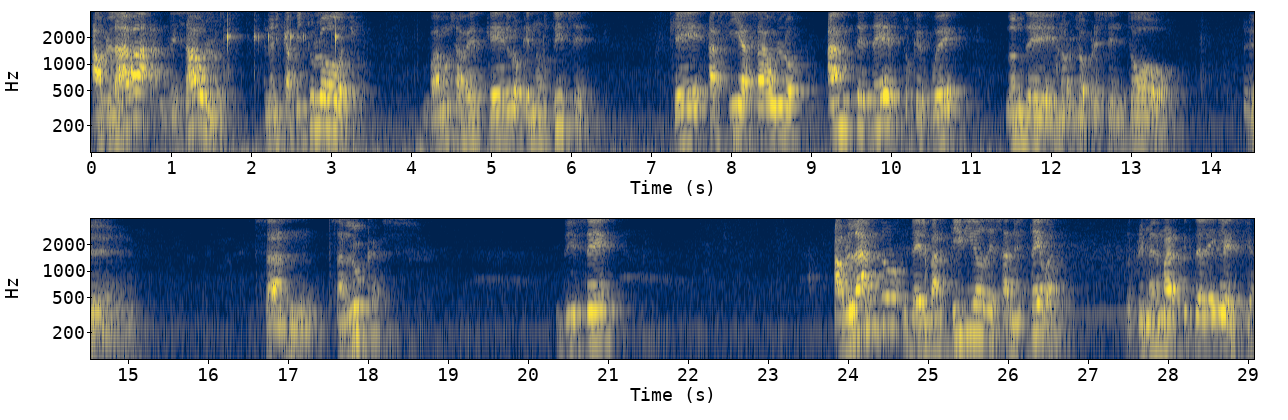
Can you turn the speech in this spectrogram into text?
hablaba de Saulo. En el capítulo 8, vamos a ver qué es lo que nos dice qué hacía Saulo antes de esto, que fue donde nos lo presentó eh, San, San Lucas. Dice, hablando del martirio de San Esteban, el primer mártir de la iglesia,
